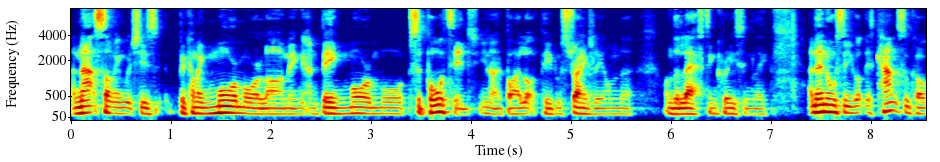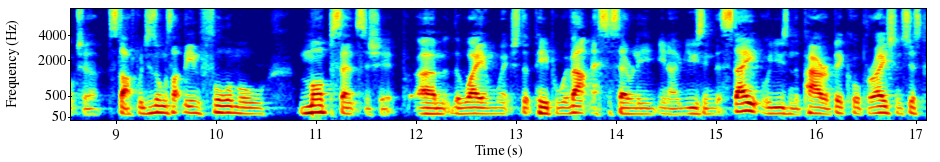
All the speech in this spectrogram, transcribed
And that's something which is becoming more and more alarming and being more and more supported, you know, by a lot of people, strangely on the, on the left increasingly. And then also you've got this cancel culture stuff, which is almost like the informal mob censorship, um, the way in which that people, without necessarily, you know, using the state or using the power of big corporations, just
